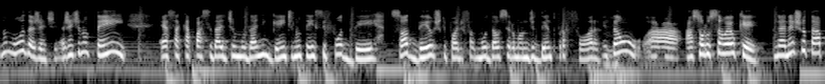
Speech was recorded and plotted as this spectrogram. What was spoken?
Não muda, gente. A gente não tem essa capacidade de mudar ninguém, a gente não tem esse poder. Só Deus que pode mudar o ser humano de dentro para fora. Uhum. Então, a, a solução é o quê? Não é nem chutar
